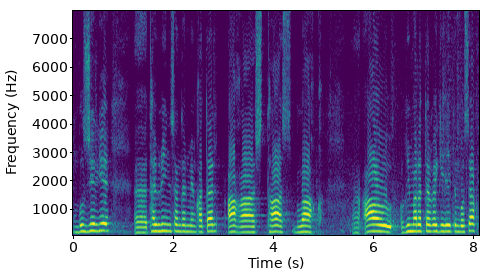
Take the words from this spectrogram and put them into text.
Бұл жерге ә, табиғи нысандармен қатар ағаш тас бұлақ ә, ал ғимараттарға келетін болсақ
